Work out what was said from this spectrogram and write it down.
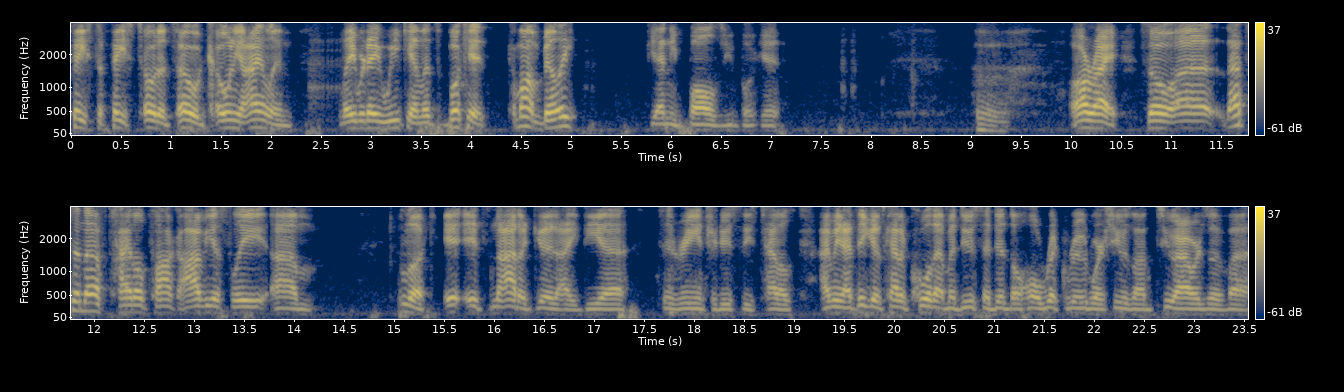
face to face, toe to toe Coney Island, Labor Day weekend. Let's book it. Come on, Billy. If you had any balls, you book it. All right. So uh, that's enough title talk. Obviously, um, look, it, it's not a good idea to reintroduce these titles. I mean, I think it was kind of cool that Madusa did the whole Rick Rude where she was on two hours of uh,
